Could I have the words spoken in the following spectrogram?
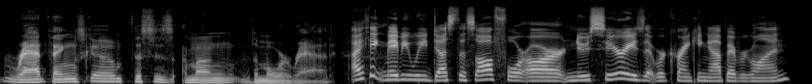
rad things go, this is among the more rad. I think maybe we dust this off for our new series that we're cranking up, everyone,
